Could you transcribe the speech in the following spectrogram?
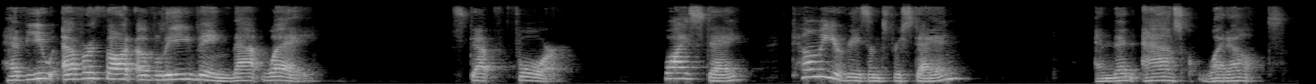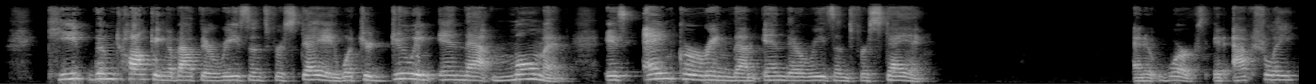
Have you ever thought of leaving that way? Step four, why stay? Tell me your reasons for staying. And then ask what else. Keep them talking about their reasons for staying. What you're doing in that moment is anchoring them in their reasons for staying. And it works. It actually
